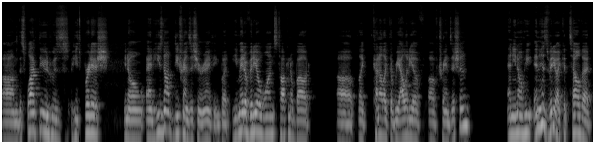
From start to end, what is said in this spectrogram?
um, this black dude who's he's British, you know, and he's not detransition or anything, but he made a video once talking about uh, like kind of like the reality of of transition and you know, he in his video, I could tell that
